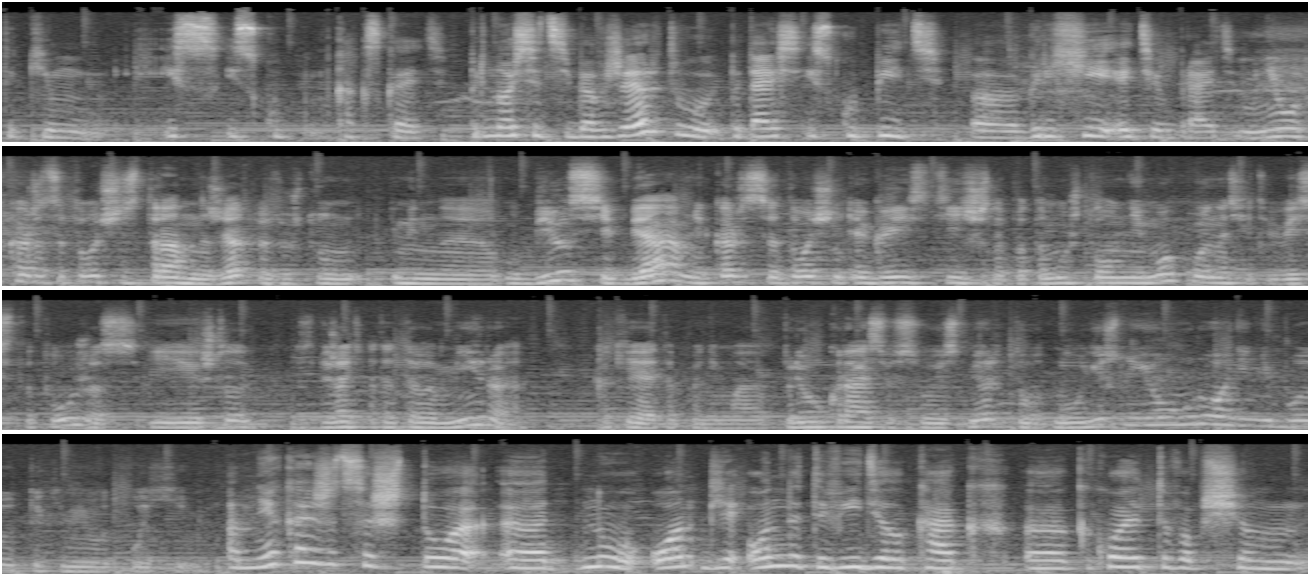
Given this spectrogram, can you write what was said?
таким, ис, искуп, как сказать, приносит себя в жертву, пытаясь искупить э, грехи этих братьев. Мне вот кажется, это очень странная жертва, то, что он именно убил себя, мне кажется, это очень эгоистично, потому что он не мог выносить весь этот ужас, и что сбежать от этого мира, как я это понимаю, приукрасив свою смерть, то вот, ну, если я умру, они не будут такими вот плохими. А мне кажется, что, э, ну, он, для, он это видел как э, какой-то, в общем,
